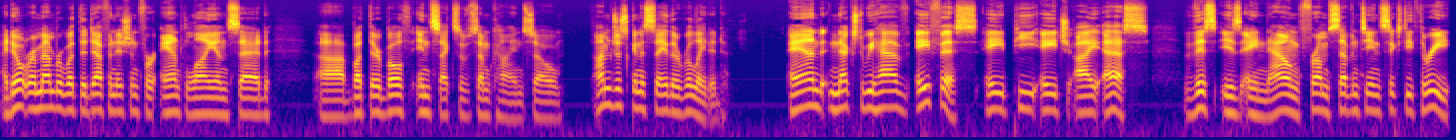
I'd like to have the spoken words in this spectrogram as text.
I don't remember what the definition for ant lion said, uh, but they're both insects of some kind, so I'm just going to say they're related. And next we have aphis, A P H I S. This is a noun from 1763,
